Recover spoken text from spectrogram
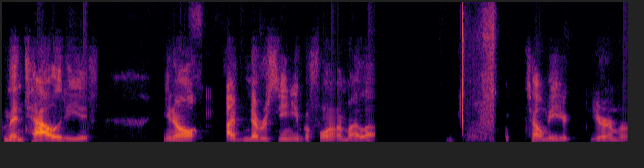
mentality of, you know, I've never seen you before in my life. Tell me you're, you're.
